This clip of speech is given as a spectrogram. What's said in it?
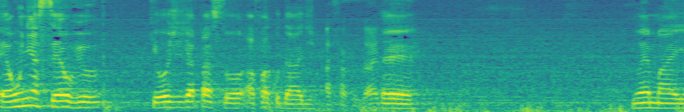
é a Uniacel, viu? Que hoje já passou a faculdade. A faculdade? É. Não é mais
